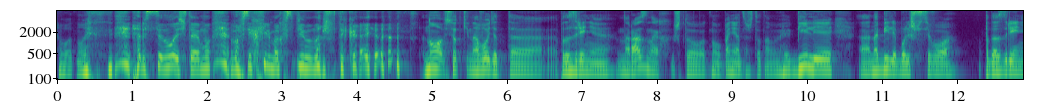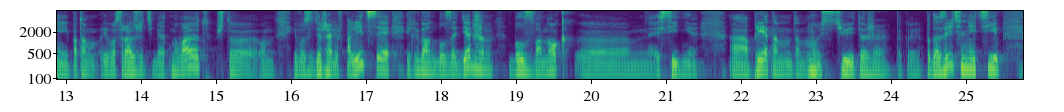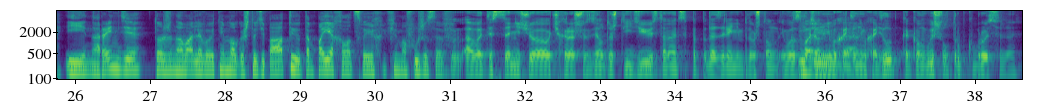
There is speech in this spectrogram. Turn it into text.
Вот, ну, растянулось, что ему во всех фильмах в спину нож втыкают. Но все-таки наводят э, подозрения на разных, что, ну, понятно, что там Билли, э, на больше всего подозрений, и потом его сразу же тебя отмывают, что он его задержали в полиции, и когда он был задержан, был звонок э, Сидни. А, при этом там, ну, Стюи тоже такой подозрительный тип, и на Рэнди тоже наваливают немного, что типа, а ты там поехал от своих фильмов ужасов. А в этой сцене еще очень хорошо сделано то, что и Дьюи становится под подозрением, потому что он его звали, он Дьюи, не выходил, да. не выходил, как он вышел, трубку бросили.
